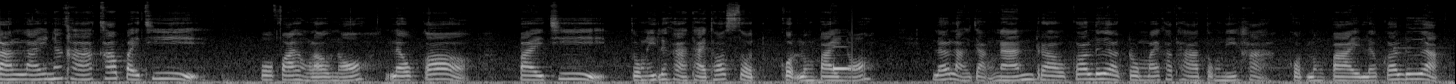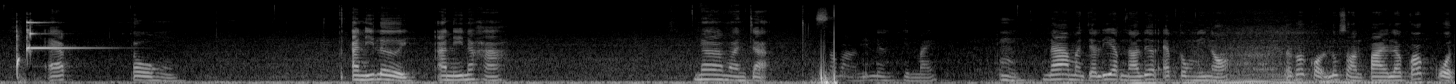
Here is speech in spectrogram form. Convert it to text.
การไลค์นะคะเข้าไปที่โปรไฟล์ของเราเนาะแล้วก็ไปที่ตรงนี้เลยค่ะถ่ายทอดสดกดลงไปเนาะแล้วหลังจากนั้นเราก็เลือกตรงไม้คาทาตรงนี้ค่ะ กดลงไปแล้วก็เลือกแอปตรง อันนี้เลย อันนี้นะคะ หน้ามันจะสว่างนิดนึงเห็นไหมอืมหน้ามันจะเรียบนะเลือกแอปตรงนี้เนาะ แล้วก็กดลูกศรไปแล้วก็กด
